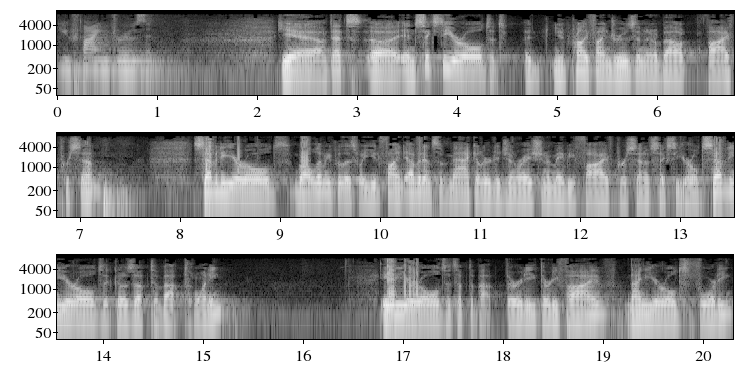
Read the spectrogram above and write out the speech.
you find drusen? Yeah, that's uh, in 60 year olds. It's, uh, you'd probably find drusen in about five percent. 70 year olds, well, let me put it this way. You'd find evidence of macular degeneration in maybe 5% of 60 year olds. 70 year olds, it goes up to about 20. 80 year olds, it's up to about 30, 35. 90 year olds, 40.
